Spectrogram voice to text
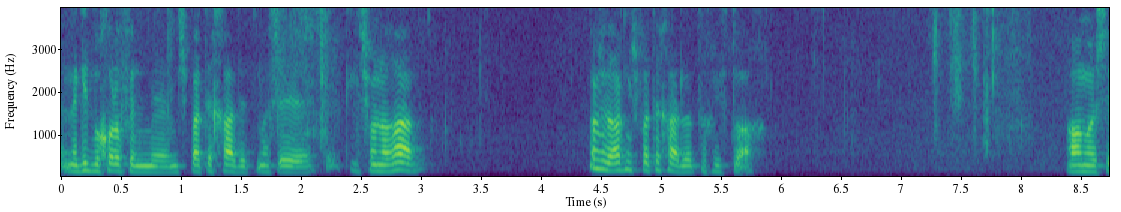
נגיד בכל אופן משפט אחד את מה ש... את לשון הרב. לא זה רק משפט אחד, לא צריך לפתוח. הוא אומר ש...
